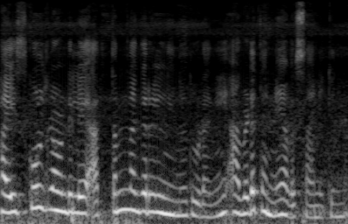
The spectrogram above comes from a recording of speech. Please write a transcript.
ഹൈസ്കൂൾ ഗ്രൗണ്ടിലെ അത്തം നഗറിൽ നിന്ന് തുടങ്ങി. അവിടെ തന്നെ അവസാനിക്കുന്നു.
